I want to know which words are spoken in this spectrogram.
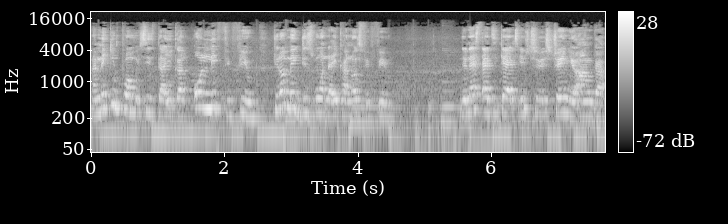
and making promises that you can only fulfill. Do not make this one that you cannot fulfill. The next etiquette is to restrain your anger.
